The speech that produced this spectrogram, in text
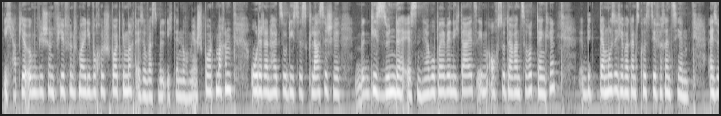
ich habe ja irgendwie schon vier, fünf Mal die Woche Sport gemacht, also was will ich denn noch mehr Sport machen? Oder dann halt so dieses klassische äh, gesünder Essen, ja, wobei, wenn ich da jetzt eben auch so daran zurückdenke, da muss ich aber ganz kurz differenzieren. Also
